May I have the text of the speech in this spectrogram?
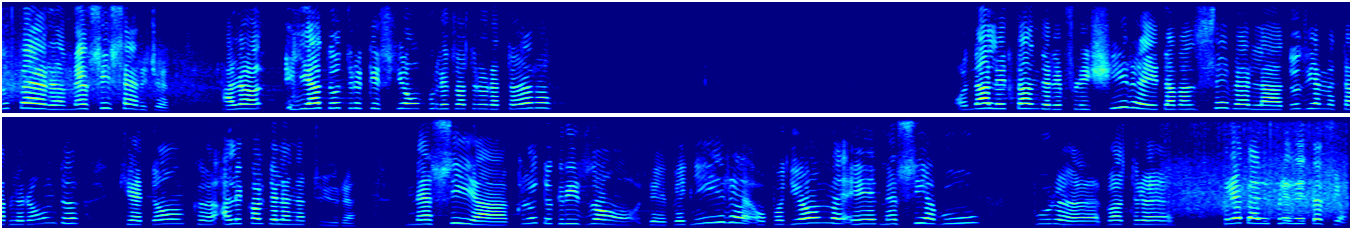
Super, merci Serge. Alors, il y a d'autres questions pour les autres orateurs? On a le temps de réfléchir et d'avancer vers la deuxième table ronde qui est donc euh, à l'école de la nature. Merci à Claude Grison de venir au podium et merci à vous pour euh, votre très belle présentation.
